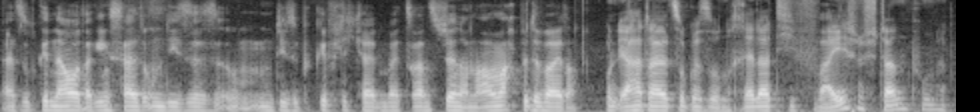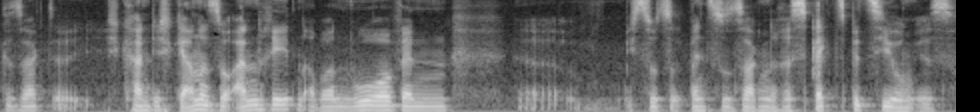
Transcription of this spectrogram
Also genau, da ging es halt um diese, um diese Begrifflichkeiten bei Transgendern. Aber mach bitte weiter. Und er hatte halt sogar so einen relativ weichen Standpunkt, hat gesagt, äh, ich kann dich gerne so anreden, aber nur wenn äh, wenn es sozusagen eine Respektsbeziehung ist.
